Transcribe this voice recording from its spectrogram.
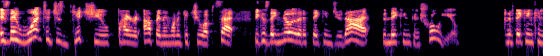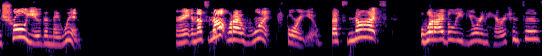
Is they want to just get you fired up and they want to get you upset because they know that if they can do that, then they can control you. And if they can control you, then they win. All right? And that's not what I want for you. That's not what I believe your inheritance is.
